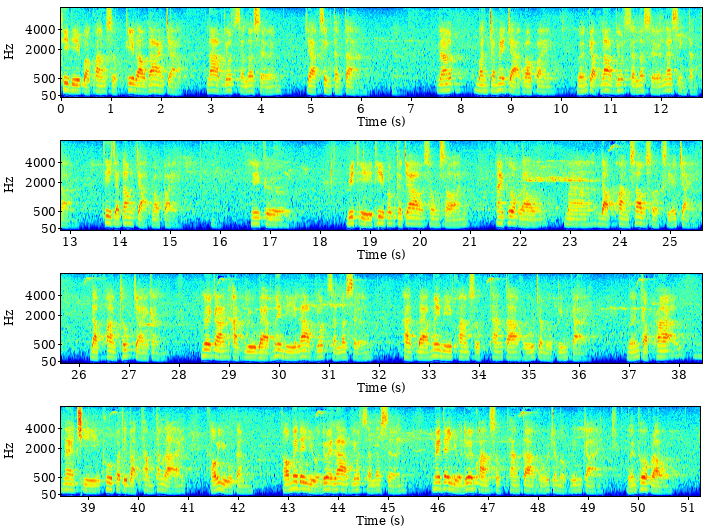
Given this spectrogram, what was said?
ที่ดีกว่าความสุขที่เราได้จากลาบยศสรรเสริญจากสิ่งต่าง แล้วมันจะไม่จากเราไป เหมือนกับลาบยศสรรเสริญและสิ่งต่างๆ ที่จะต้องจากเราไป นี่คือวิธีที่พระพุทธเจ้าทรงสอน ให้พวกเรามาดับความเศร้าโศกเสียใจ ดับความทุกข์ใจกัน ด้วยการหัดอยู่แบบไม่มีลาบยศสรรเสริญ หัดแบบไม่มีความสุขทางตาหูจมูกลิ้นกาย เหมือนกับพระแม่ชีผู้ปฏิบัติธรรมทั้งหลาย เขาอยู่กัน เขาไม่ได้อยู่ด้วยลาบยศสรรเสริญ ไม่ได้อยู่ด้วยความสุขทางตาหูจมูกลิ้นกาย เหมือนพวกเรา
